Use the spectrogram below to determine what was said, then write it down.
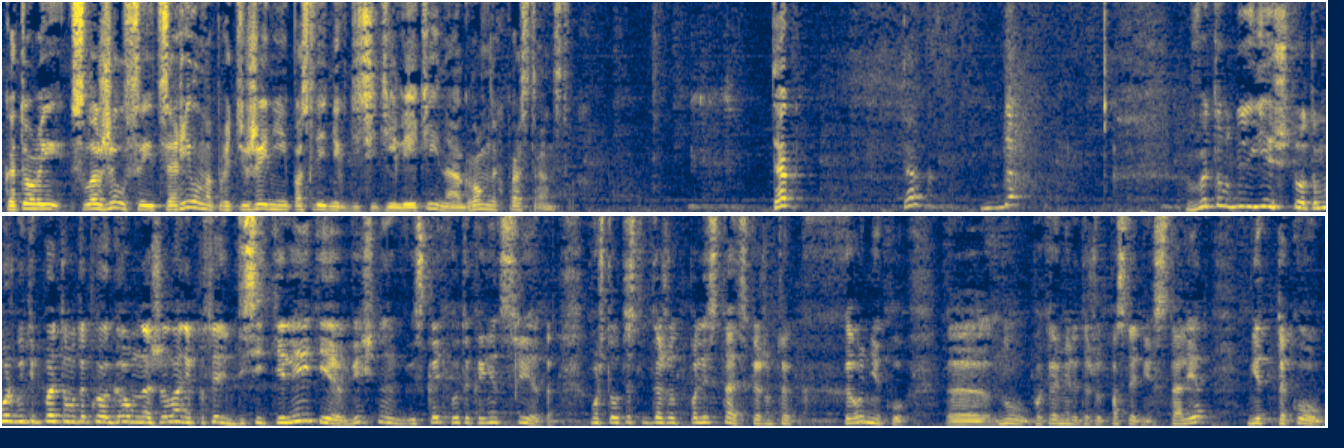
который сложился и царил на протяжении последних десятилетий на огромных пространствах. Так? Так? Да. В этом есть что-то. Может быть, и поэтому такое огромное желание последних десятилетия вечно искать какой-то конец света. Может, вот если даже вот полистать, скажем так, хронику, э, ну, по крайней мере, даже вот последних ста лет, нет такого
